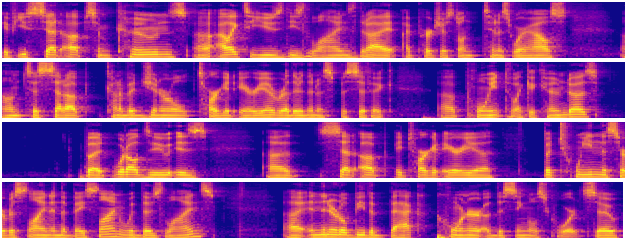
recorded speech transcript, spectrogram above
if you set up some cones, uh, I like to use these lines that I, I purchased on Tennis Warehouse um, to set up kind of a general target area rather than a specific uh, point like a cone does. But what I'll do is uh, set up a target area between the service line and the baseline with those lines. Uh, and then it'll be the back corner of the singles court. So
